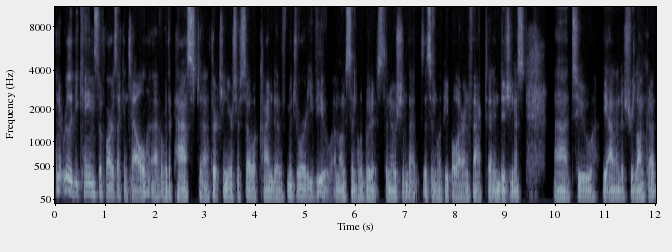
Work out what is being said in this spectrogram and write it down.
and it really became, so far as I can tell, uh, over the past uh, 13 years or so, a kind of majority view among Sinhala Buddhists, the notion that the Sinhala people are in fact indigenous uh, to the island of Sri Lanka.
